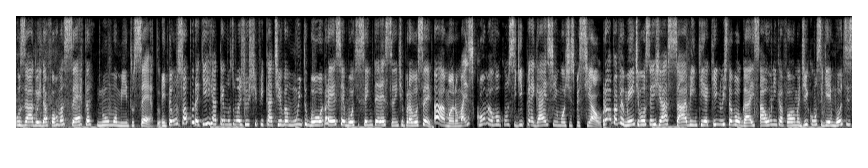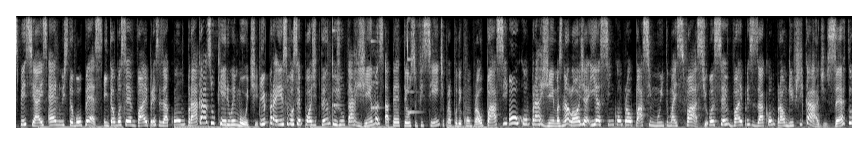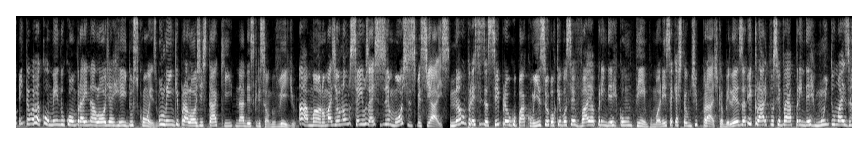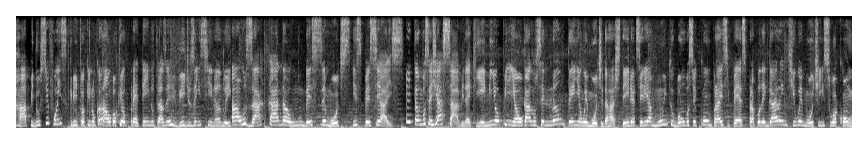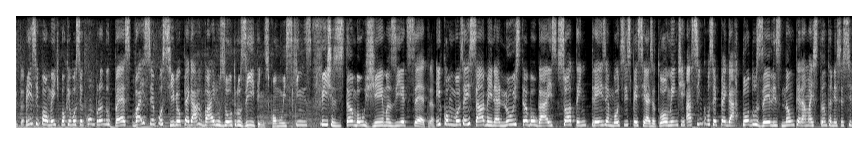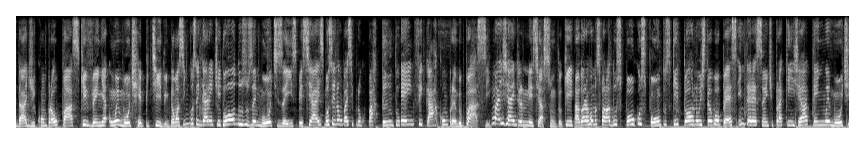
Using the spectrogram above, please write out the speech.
usado aí da forma certa no momento certo. Então só por aqui já temos uma justificativa muito boa para esse emote ser interessante para você. Ah, mano, mas como eu vou conseguir pegar esse emote especial? Provavelmente vocês já sabem que aqui no Stumble Guys a única forma de conseguir conseguir emotes especiais é no Stumble Pass. Então você vai precisar comprar caso queira o emote. E para isso você pode tanto juntar gemas até ter o suficiente para poder comprar o passe, ou comprar gemas na loja e assim comprar o passe muito mais fácil. Você vai precisar comprar um gift card, certo? Então eu recomendo comprar aí na loja Rei dos Coins. O link para a loja está aqui na descrição do vídeo. Ah, mano, mas eu não sei usar esses emotes especiais. Não precisa se preocupar com isso, porque você vai aprender com o tempo tempo, mano. Isso é questão de prática, beleza? E claro que você vai aprender muito mais rápido se for inscrito aqui no canal, porque eu pretendo trazer vídeos ensinando aí a usar cada um desses emotes especiais. Então você já sabe, né, que em minha opinião, caso você não tenha o emote da rasteira, seria muito bom você comprar esse pass para poder garantir o emote em sua conta. Principalmente porque você comprando o pass, vai ser possível pegar vários outros itens, como skins, fichas Stumble, gemas e etc. E como vocês vocês sabem, né, no Stubble Guys só tem três emotes especiais atualmente. Assim que você pegar todos eles, não terá mais tanta necessidade de comprar o pass que venha um emote repetido. Então assim que você garantir todos os emotes aí especiais, você não vai se preocupar tanto em ficar comprando o passe. Mas já entrando nesse assunto aqui, agora vamos falar dos poucos pontos que tornam o Stubble Pass interessante para quem já tem um emote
